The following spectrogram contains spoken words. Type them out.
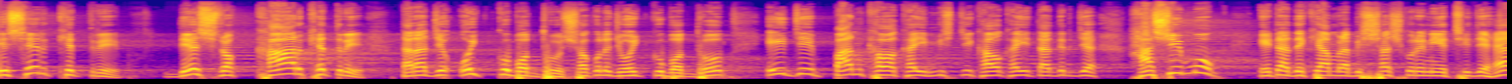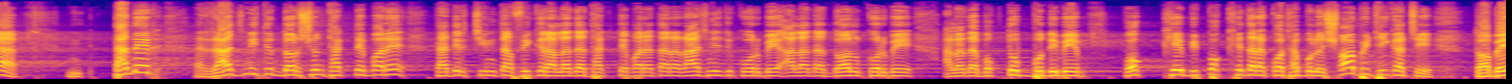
দেশের ক্ষেত্রে দেশ রক্ষার ক্ষেত্রে তারা যে ঐক্যবদ্ধ, সকলে যে ঐক্যবদ্ধ, এই যে পান খাওয়া খাই, মিষ্টি খাওয়া খাই, তাদের যে হাসি মুখ, এটা দেখে আমরা বিশ্বাস করে নিয়েছি যে হ্যাঁ তাদের রাজনীতির দর্শন থাকতে পারে, তাদের চিন্তা ফিকির আলাদা থাকতে পারে, তারা রাজনীতি করবে, আলাদা দল করবে, আলাদা বক্তব্য দেবে, পক্ষে, বিপক্ষে তারা কথা বলে সবই ঠিক আছে। তবে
